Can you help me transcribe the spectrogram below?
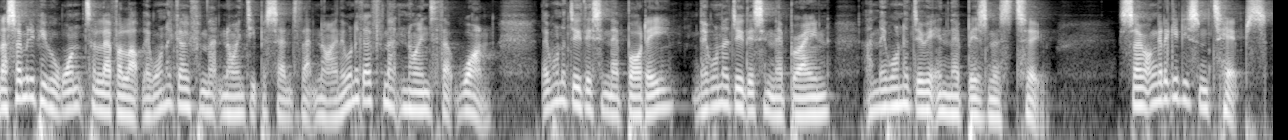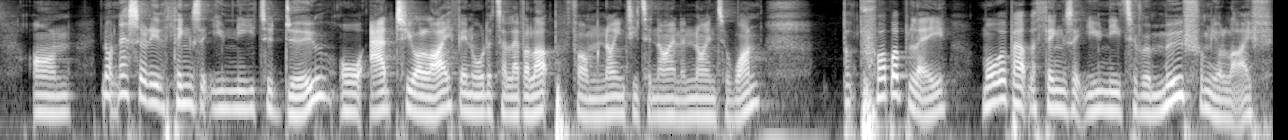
Now so many people want to level up. They want to go from that 90% to that 9. They want to go from that 9 to that 1. They want to do this in their body, they want to do this in their brain, and they want to do it in their business too. So I'm going to give you some tips on not necessarily the things that you need to do or add to your life in order to level up from 90 to 9 and 9 to 1, but probably more about the things that you need to remove from your life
